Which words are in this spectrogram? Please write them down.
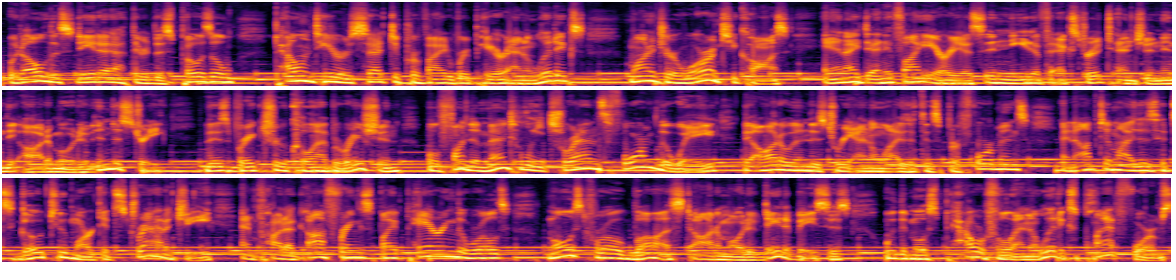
With all this data at their disposal, Palantir is set to provide repair analytics, monitor warranty costs, and identify areas in need of extra attention in the automotive industry. This breakthrough collaboration will fundamentally transform the way the auto industry analyzes its performance and optimizes its go-to market strategy and product offerings by pairing the world's most robust automotive databases with the most powerful analytics platforms,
